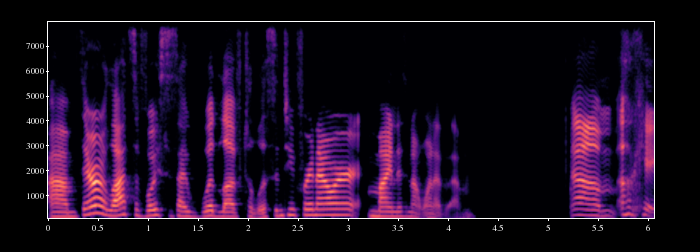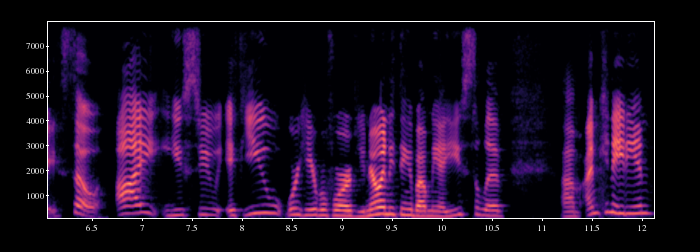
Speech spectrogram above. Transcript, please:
Um, there are lots of voices I would love to listen to for an hour. Mine is not one of them. Um, okay, so I used to, if you were here before, if you know anything about me, I used to live, um, I'm Canadian.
